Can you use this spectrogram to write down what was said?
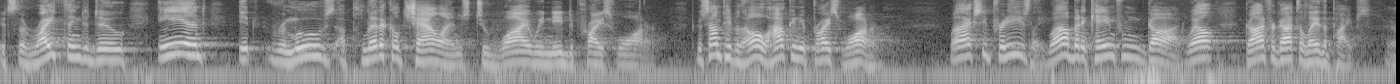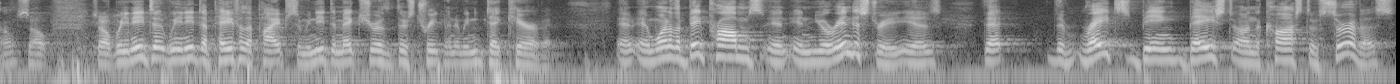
It's the right thing to do, and it removes a political challenge to why we need to price water. Because some people, oh, how can you price water? Well, actually, pretty easily. Well, but it came from God. Well, God forgot to lay the pipes. You know? So, so we, need to, we need to pay for the pipes, and we need to make sure that there's treatment, and we need to take care of it. And, and one of the big problems in, in your industry is that the rates being based on the cost of service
